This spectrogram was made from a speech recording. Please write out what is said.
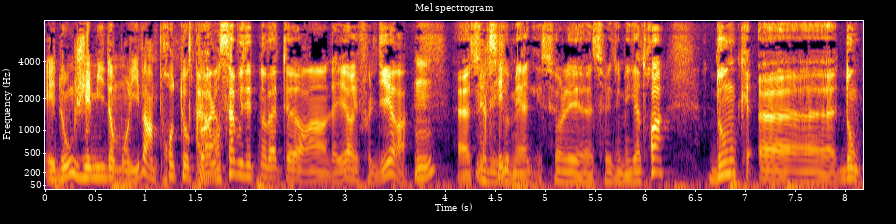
Et donc, j'ai mis dans mon livre un protocole. Alors, ça, vous êtes novateur, hein, d'ailleurs, il faut le dire, mmh. euh, sur, les oméga, sur, les, sur les oméga 3. Donc, euh, donc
